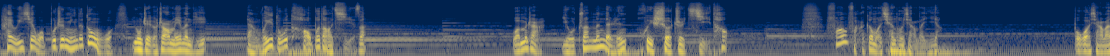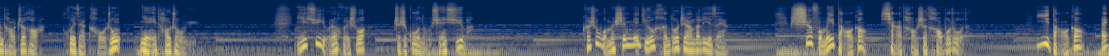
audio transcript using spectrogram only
还有一些我不知名的动物，用这个招没问题，但唯独套不到麂子。我们这儿有专门的人会设置几套，方法跟我前头讲的一样。不过下完套之后啊。会在口中念一套咒语，也许有人会说这是故弄玄虚吧。可是我们身边就有很多这样的例子呀。师傅没祷告，下套是套不住的；一祷告，哎，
